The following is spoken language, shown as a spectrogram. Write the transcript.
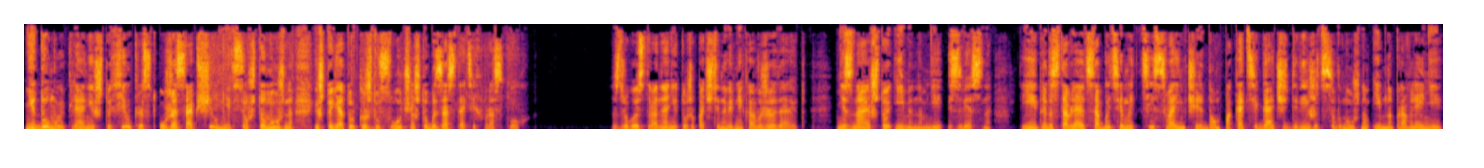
Не думают ли они, что Хилкрест уже сообщил мне все, что нужно, и что я только жду случая, чтобы застать их врасплох? С другой стороны, они тоже почти наверняка выжидают — не зная, что именно мне известно, и предоставляют событиям идти своим чередом, пока тягач движется в нужном им направлении,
